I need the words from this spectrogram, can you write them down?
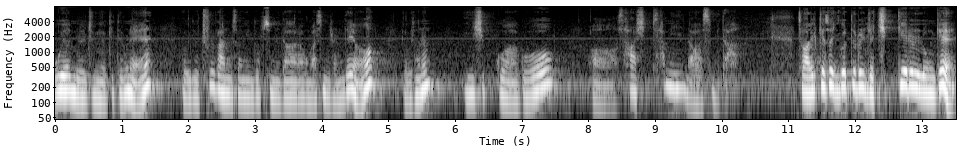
5연멸 중이었기 때문에 여기도 출 가능성이 높습니다. 라고 말씀드렸는데요. 여기서는 29하고 43이 나왔습니다. 자, 이렇게 해서 이것들을 이제 집계를 놓은 게,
